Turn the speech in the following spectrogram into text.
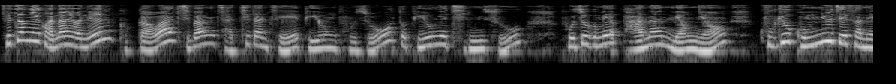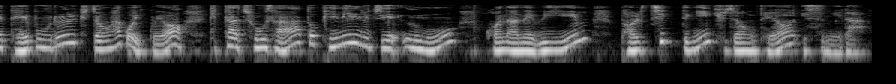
재정에 관하여는 국가와 지방자치단체의 비용 보조, 또 비용의 징수, 보조금의 반환 명령, 국유 공유 재산의 대부를 규정하고 있고요. 기타 조사, 또 비밀 유지의 의무, 권한의 위임, 벌칙 등이 규정되어 있습니다.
